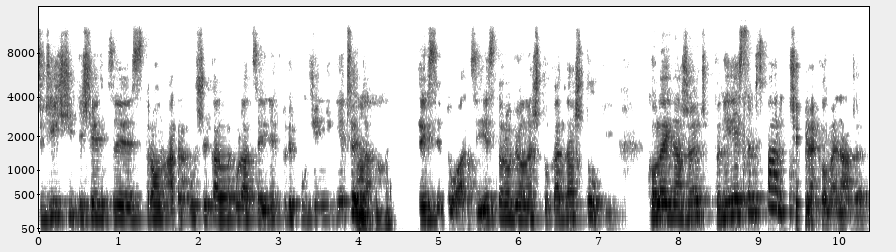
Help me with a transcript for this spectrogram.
30 tysięcy stron arkuszy kalkulacyjnych, których później nikt nie czyta mhm. w tej sytuacji. Jest to robione sztuka dla sztuki. Kolejna rzecz, to nie jestem wsparciem jako menadżer.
